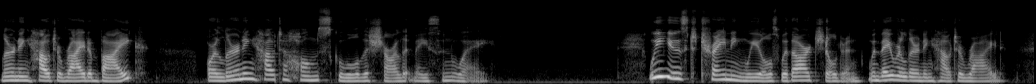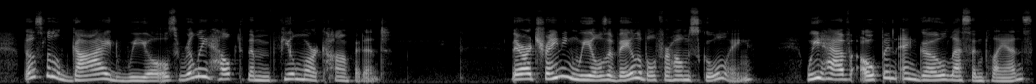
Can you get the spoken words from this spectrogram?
learning how to ride a bike, or learning how to homeschool the Charlotte Mason way. We used training wheels with our children when they were learning how to ride. Those little guide wheels really helped them feel more confident. There are training wheels available for homeschooling. We have open and go lesson plans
